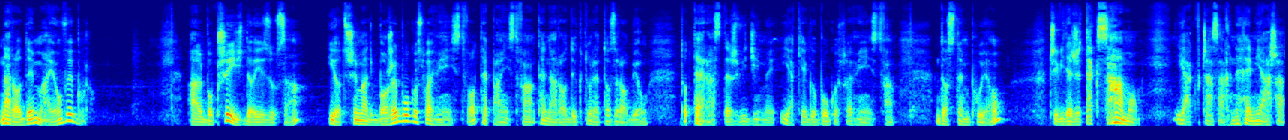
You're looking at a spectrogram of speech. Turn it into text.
narody mają wybór. Albo przyjść do Jezusa i otrzymać Boże błogosławieństwo, te państwa, te narody, które to zrobią, to teraz też widzimy, jakiego błogosławieństwa dostępują. Czy widać, że tak samo jak w czasach Nehemiasza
